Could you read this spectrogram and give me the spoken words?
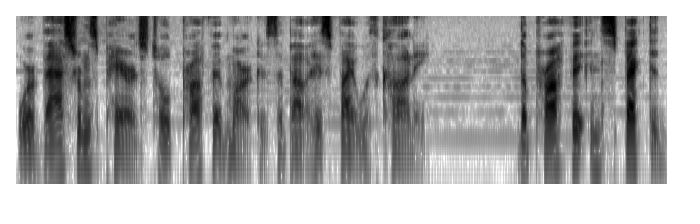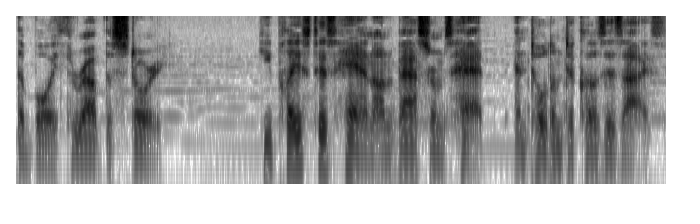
where Vasram's parents told Prophet Marcus about his fight with Connie. The prophet inspected the boy throughout the story. He placed his hand on Vasram's head and told him to close his eyes.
